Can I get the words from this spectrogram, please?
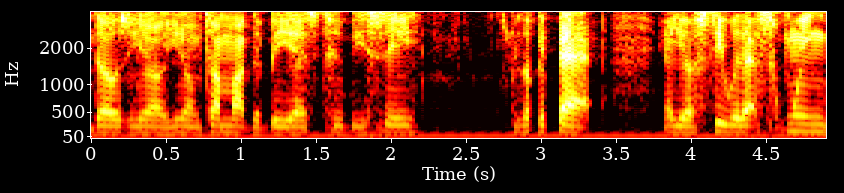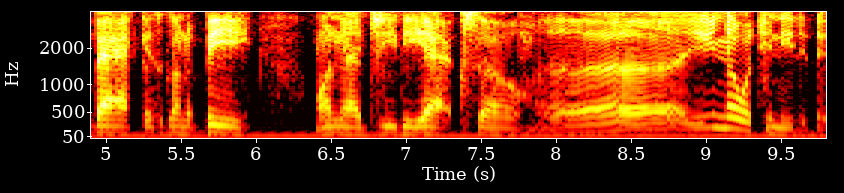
those you know you know I'm talking about the BS 2BC. Look at that, and you'll see where that swing back is going to be on that GDX. So uh, you know what you need to do.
